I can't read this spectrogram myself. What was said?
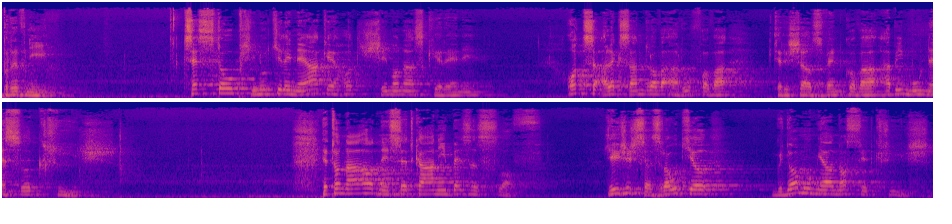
První cestou přinutili nějakého Šimona z Kyreny, otce Alexandrova a Rufova, který šel z venkova, aby mu nesl kříž. Je to náhodné setkání bez slov. Ježíš se zroutil, kdo mu měl nosit kříž.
